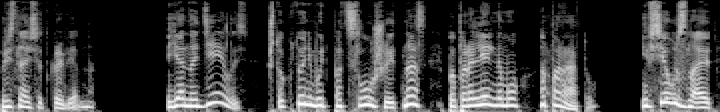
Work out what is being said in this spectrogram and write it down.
Признаюсь откровенно. Я надеялась, что кто-нибудь подслушает нас по параллельному аппарату, и все узнают,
